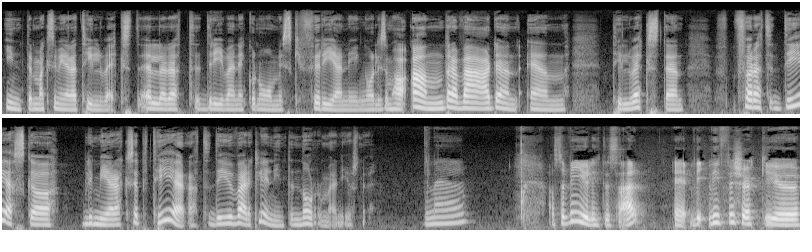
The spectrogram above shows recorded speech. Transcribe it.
inte maximera tillväxt eller att driva en ekonomisk förening och liksom ha andra värden än tillväxten för att det ska bli mer accepterat? Det är ju verkligen inte normen just nu. Nej, alltså vi är ju lite så här. Eh, vi, vi försöker ju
